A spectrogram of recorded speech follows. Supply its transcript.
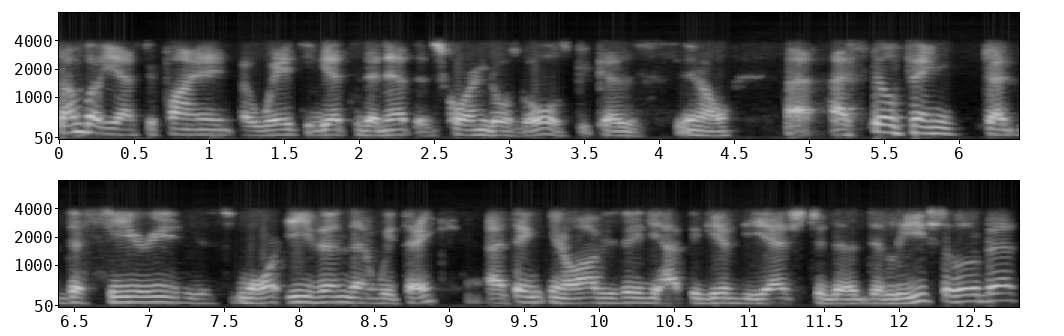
Somebody has to find a way to get to the net and scoring those goals because, you know, uh, I still think that the series is more even than we think. I think, you know, obviously you have to give the edge to the, the Leafs a little bit.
